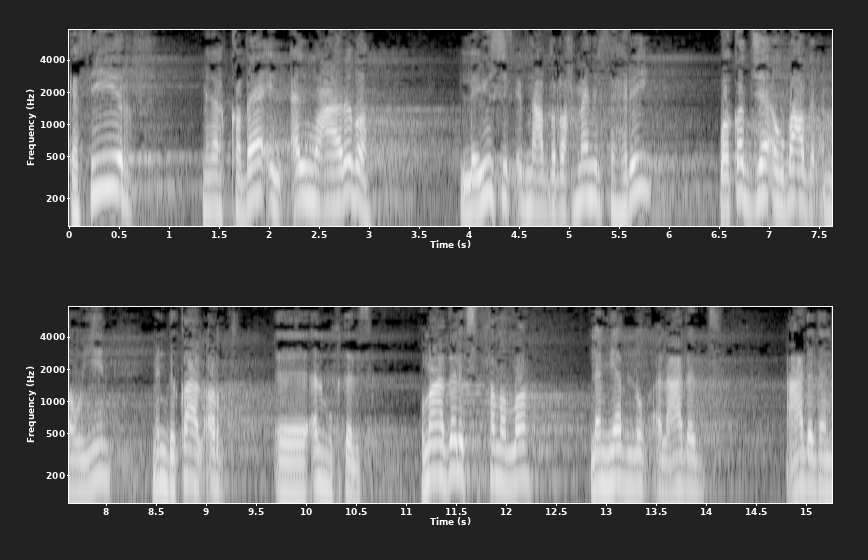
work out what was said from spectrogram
كثير من القبائل المعارضة ليوسف ابن عبد الرحمن الفهري وقد جاءه بعض الأمويين من بقاع الأرض المختلفة. ومع ذلك سبحان الله لم يبلغ العدد عددا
